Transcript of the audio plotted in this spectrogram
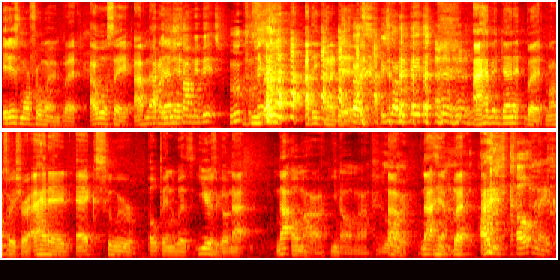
It is more for women, but I will say I've not Hold on, done you it. just call me bitch. I think he kind of did. you call me bitch. I haven't done it, but long story short, I had an ex who we were open with years ago. Not not Omaha, you know Omaha. Lord. Um, not him, but All I, these code names.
